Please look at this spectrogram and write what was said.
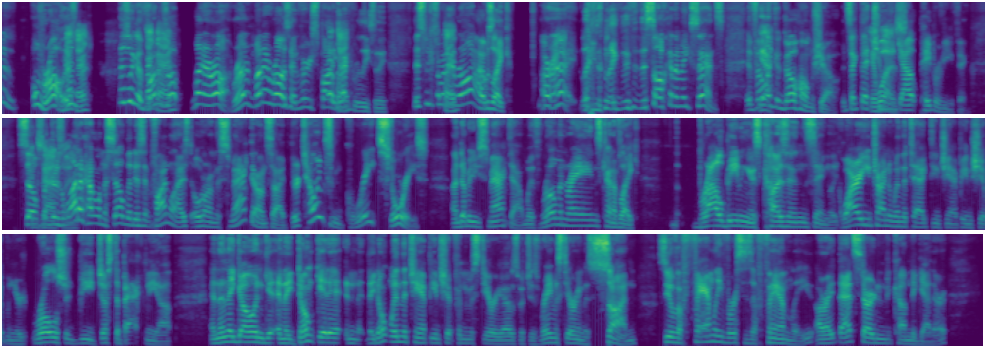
uh, Overall, this, this is like a Not thumbs bad. up. Monday Night Raw. Right? Monday Night Raw has had a very spotty record recently. This week's Not Monday bad. Raw, I was like, all right, like like this all kind of makes sense. It felt Yeah. like a go home show. It's like that two week out pay per view thing. So, but there's a lot of Hell in a Cell that isn't finalized over on the SmackDown side. They're telling some great stories on WWE SmackDown with Roman Reigns kind of like browbeating his cousin, saying like, "Why are you trying to win the tag team championship when your role should be just to back me up?" And then they go and get and they don't get it, and they don't win the championship from the Mysterios, which is Rey Mysterio and his son. So you have a family versus a family. All right, that's starting to come together.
